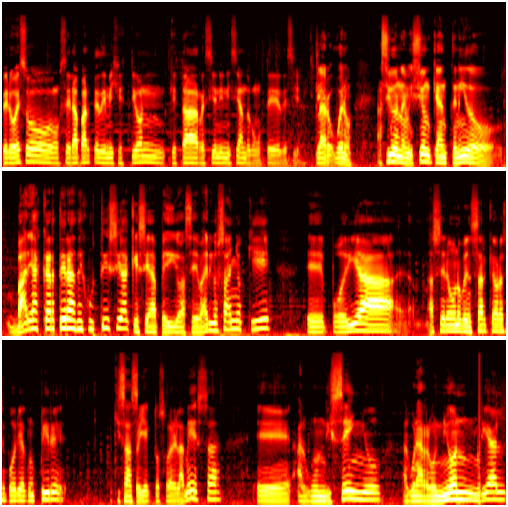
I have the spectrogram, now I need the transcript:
pero eso será parte de mi gestión que está recién iniciando, como usted decía. Claro, bueno, ha sido una misión que han tenido varias carteras de justicia que se ha pedido hace varios años que eh, podría hacer a uno pensar que ahora se podría cumplir eh, quizás proyectos sobre la mesa, eh, algún diseño, alguna reunión real,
